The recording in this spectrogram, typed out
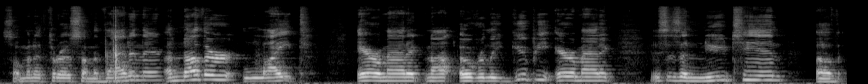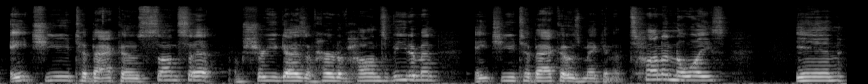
So I'm going to throw some of that in there. Another light aromatic, not overly goopy aromatic. This is a new tin of HU Tobacco Sunset. I'm sure you guys have heard of Hans Wiedemann. HU Tobacco is making a ton of noise in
